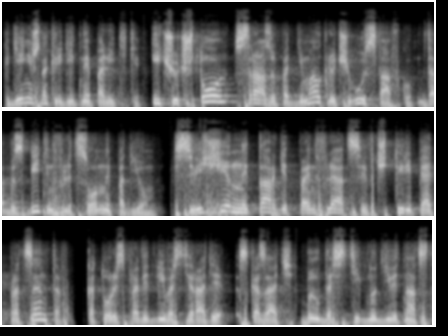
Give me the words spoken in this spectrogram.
к денежно-кредитной политике. И чуть что сразу поднимал ключевую ставку, дабы сбить инфляционный подъем. Священный таргет по инфляции в 4-5%, который справедливости ради сказать был достигнут в 2019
